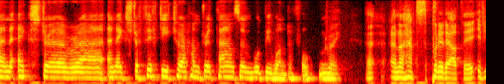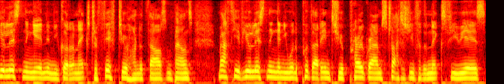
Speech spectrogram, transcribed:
an extra uh, an extra 50 to 100,000 would be wonderful. Mm. Great. Uh, and I have to put it out there. If you're listening in and you've got an extra fifty or hundred thousand pounds, Matthew, if you're listening and you want to put that into your program strategy for the next few years,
